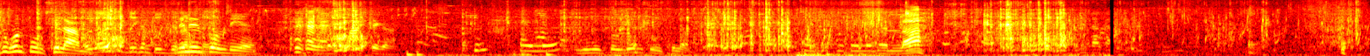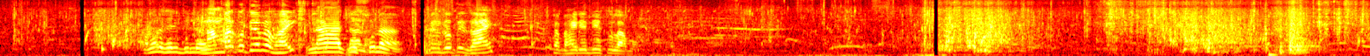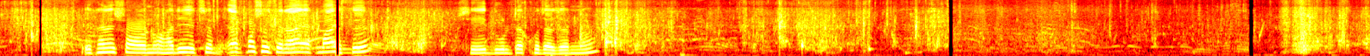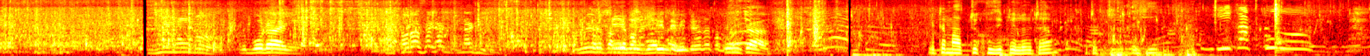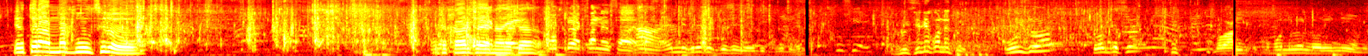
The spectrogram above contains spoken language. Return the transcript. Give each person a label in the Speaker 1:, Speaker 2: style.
Speaker 1: দুখন তুলছিলাম নীল দিয়ে
Speaker 2: পাঁচ টাকা
Speaker 1: নীল দিয়ে তুলছিলাম আমার
Speaker 2: নাম্বার কত হবে ভাই?
Speaker 1: না কিছু না।
Speaker 2: যদি যায়। তা বাইরে দিয়ে তোলাবো।
Speaker 3: এখানে স্বর্ণ হারিয়েছে এক মাস হচ্ছে না এক মাস হচ্ছে। সেই দুলটা খোঁজার জন্য।
Speaker 1: বোড়াই।
Speaker 2: নাকি?
Speaker 1: আমি এটা পাঙ্গা কোনটা?
Speaker 3: এটা মাত্র খুঁজে পেল এটা। এটা কি দেখি?
Speaker 4: কি কাকু?
Speaker 3: এটা তোর আম্মার বলছিল এটা কার যায় না এটা
Speaker 1: হ্যাঁ।
Speaker 2: কোনে তুই?
Speaker 1: ওই যে তোর গেছে বন্ধুরা লড়ি নিয়ে আমি।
